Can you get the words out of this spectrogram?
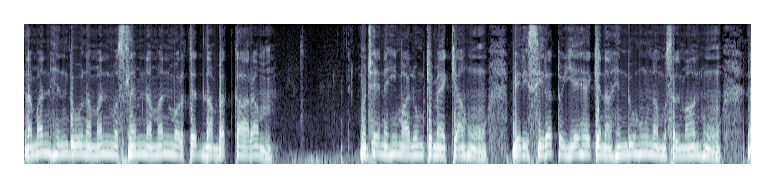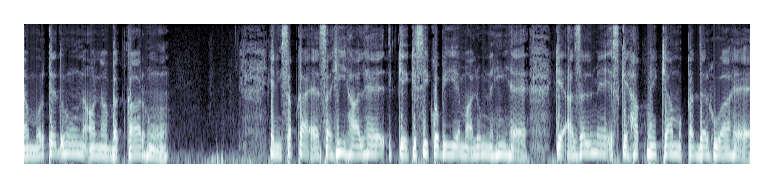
نمن ہندو نمن مسلم نمن مرتد، نہ بدکارم۔ مجھے نہیں معلوم کہ میں کیا ہوں۔ میری سیرت تو یہ ہے کہ نہ ہندو ہوں، نہ مسلمان ہوں، نہ مرتد ہوں اور نہ بدکار ہوں۔ یعنی سب کا ایسا ہی حال ہے کہ کسی کو بھی یہ معلوم نہیں ہے کہ ازل میں اس کے حق میں کیا مقدر ہوا ہے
